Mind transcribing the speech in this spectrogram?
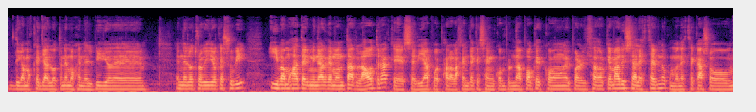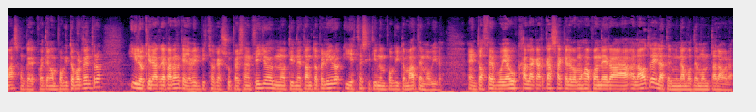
digamos que ya lo tenemos en el vídeo de, en el otro vídeo que subí y vamos a terminar de montar la otra que sería pues para la gente que se compre una Pocket con el polarizador quemado y sea el externo como en este caso más aunque después tenga un poquito por dentro y lo quiera reparar que ya habéis visto que es súper sencillo no tiene tanto peligro y este sí tiene un poquito más de movida. Entonces voy a buscar la carcasa que le vamos a poner a la otra y la terminamos de montar ahora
